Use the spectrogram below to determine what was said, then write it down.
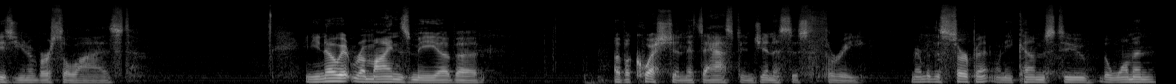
is universalized. And you know, it reminds me of a of a question that's asked in Genesis 3. Remember the serpent when he comes to the woman?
